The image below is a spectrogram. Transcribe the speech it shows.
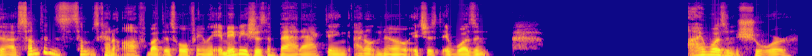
uh, something's something's kind of off about this whole family. And maybe it's just a bad acting. I don't know. It's just it wasn't. I wasn't sure,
